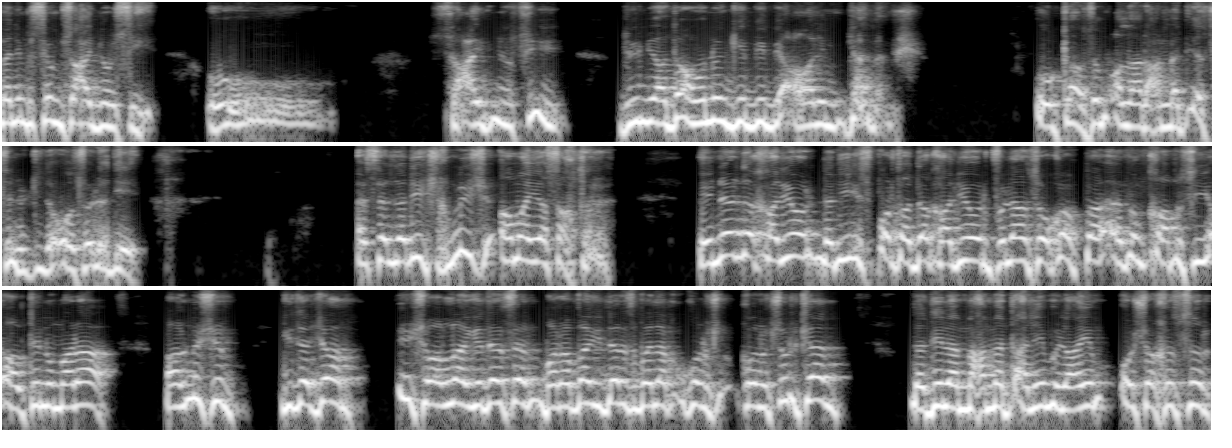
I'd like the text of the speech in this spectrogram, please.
benim ismim Said Nursi. Oo. Said Nursi dünyada onun gibi bir alim gelmemiş. O Kazım Allah rahmet etsin de o söyledi. Eserleri çıkmış ama yasaktır. E nerede kalıyor? Dedi İsparta'da kalıyor filan sokakta evin kapısı altı numara almışım gideceğim. İnşallah gidersem beraber gideriz böyle konuş, konuşurken dediler Mehmet Ali Mülayim o şahıstır.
